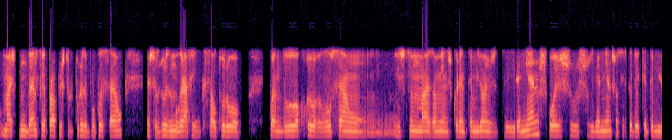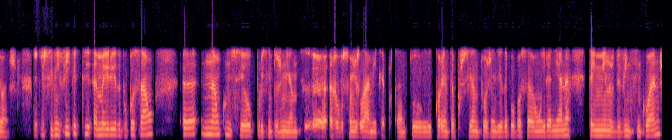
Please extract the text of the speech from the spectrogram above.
mais mudando, foi a própria estrutura da população, a estrutura demográfica que se alterou quando ocorreu a Revolução, existiam mais ou menos 40 milhões de iranianos, hoje os iranianos são cerca de 80 milhões. O que isto significa? Que a maioria da população uh, não conheceu, por e simplesmente, uh, a Revolução Islâmica. Portanto, 40% hoje em dia da população iraniana tem menos de 25 anos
